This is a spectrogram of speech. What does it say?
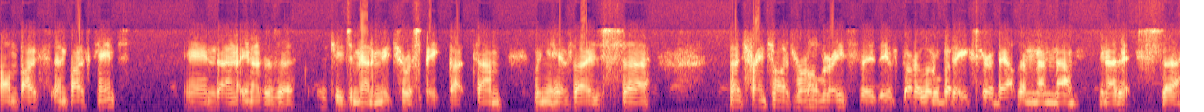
on both in both camps, and uh, you know there's a, a, huge amount of mutual respect. But um, when you have those uh, those franchise rivalries, they've got a little bit extra about them, and um, you know that's uh,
